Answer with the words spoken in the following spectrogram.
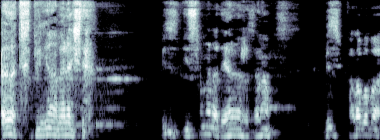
Evet, dünya böyle işte. Biz insanlara değer veririz anam. Biz pala baba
